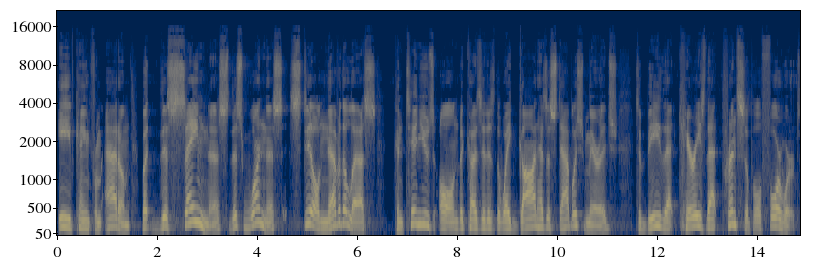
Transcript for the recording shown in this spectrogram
Eve came from Adam, but this sameness, this oneness, still, nevertheless, continues on because it is the way God has established marriage to be that carries that principle forward.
